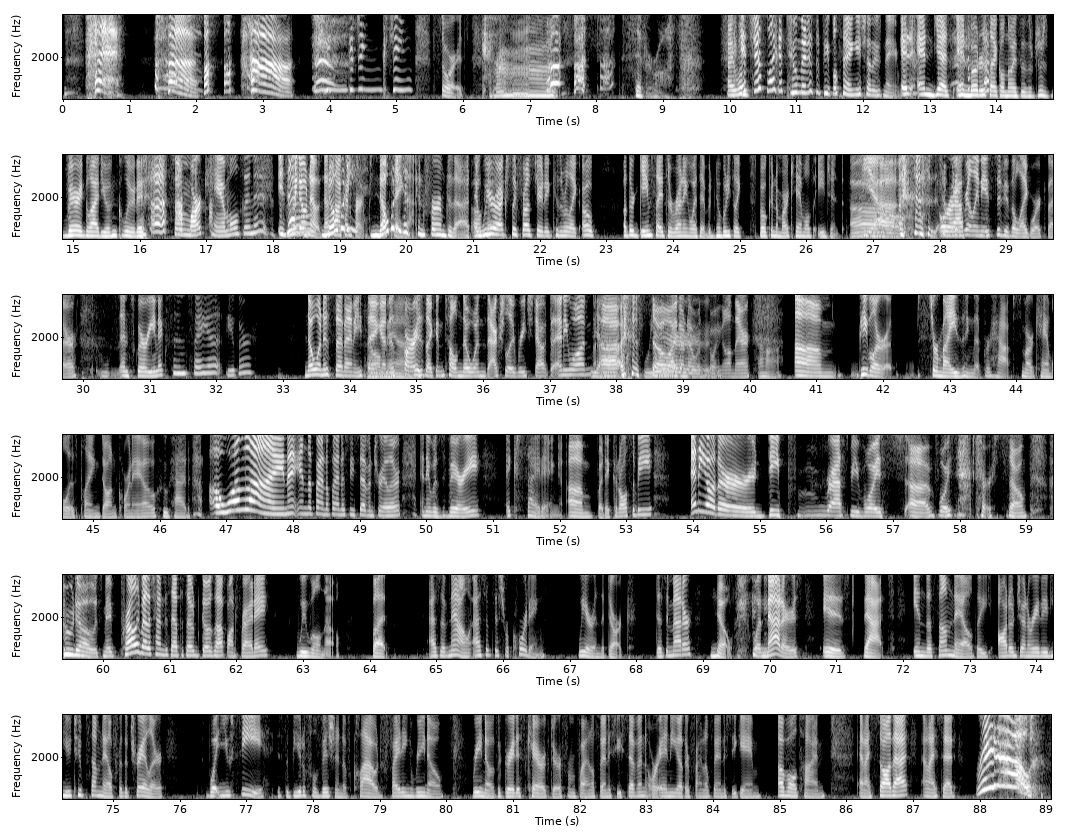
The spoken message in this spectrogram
ha, ha, ha, ka-ching, ka-ching, swords, Sephiroth. I was, It's just like a two minutes of people saying each other's names. and, and yes, and motorcycle noises, which is very glad you included. so Mark Hamill's in it. Is that, We don't know. That's not nobody, confirmed. Stop Nobody has that. confirmed that, and we were actually frustrated because we're like, oh, other game sites are running with it, but nobody's like spoken to Mark Hamill's agent. Oh. yeah, or Somebody really needs to do the legwork there. and Square Enix didn't say it either. No one has said anything, Oh, and as far as I can tell, no one's actually reached out to anyone. Yeah. Uh, so I don't know what's going on there. Uh-huh. Um, people are surmising that perhaps Mark Hamill is playing Don Corneo, who had a one line in the Final Fantasy VII trailer, and it was very exciting. Um, but it could also be any other deep, raspy voiced uh, voice actor. So who knows? Maybe probably by the time this episode goes up on Friday, we will know. But as of now, as of this recording, we are in the dark. Does it matter? No. What matters is that in the thumbnail, the auto generated YouTube thumbnail for the trailer, what you see is the beautiful vision of Cloud fighting Reno. Reno, the greatest character from Final Fantasy VII or any other Final Fantasy game of all time. And I saw that and I said, Reno!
